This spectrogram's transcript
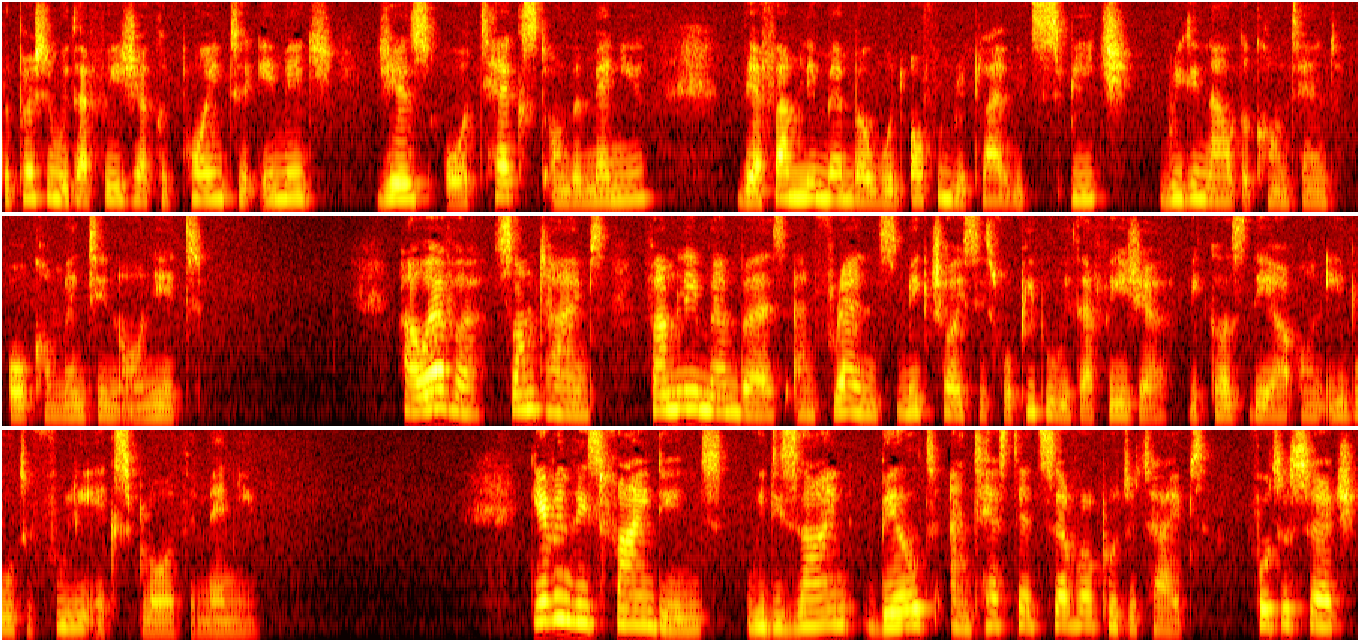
the person with aphasia could point to images or text on the menu. Their family member would often reply with speech, reading out the content, or commenting on it. However, sometimes family members and friends make choices for people with aphasia because they are unable to fully explore the menu. Given these findings, we designed, built, and tested several prototypes PhotoSearch,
